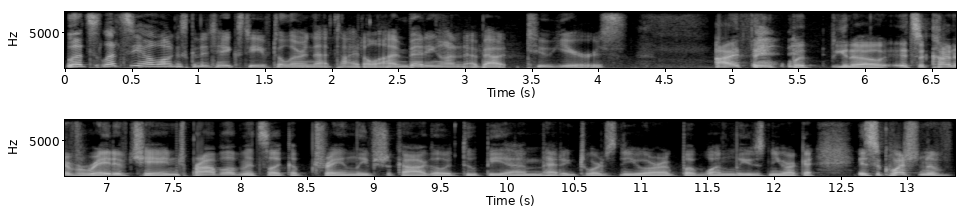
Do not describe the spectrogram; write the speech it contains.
Let's let's see how long it's going to take Steve to learn that title. I'm betting on about two years. I think, but you know, it's a kind of rate of change problem. It's like a train leaves Chicago at 2 p.m. heading towards New York, but one leaves New York. It's a question of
